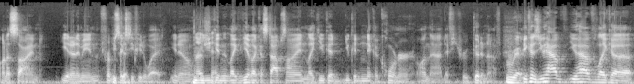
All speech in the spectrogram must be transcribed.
on a sign. You know what I mean? From You sixty could. feet away. You know, No you shit. can like if you have like a stop sign, like you could you could nick a corner on that if you're good enough. Really? Because you have you have like a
